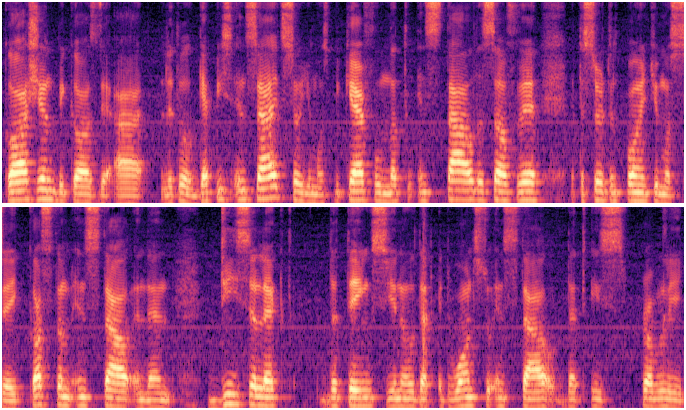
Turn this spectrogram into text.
caution because there are little gappies inside. So you must be careful not to install the software. At a certain point you must say custom install and then deselect the things you know that it wants to install. That is probably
